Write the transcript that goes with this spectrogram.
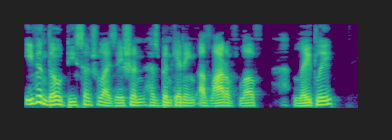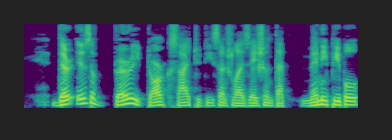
even though decentralization has been getting a lot of love lately, there is a very dark side to decentralization that many people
